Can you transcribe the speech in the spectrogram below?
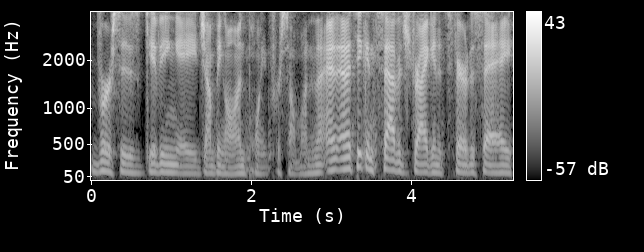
versus giving a jumping on point for someone? And I, and I think in Savage Dragon, it's fair to say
